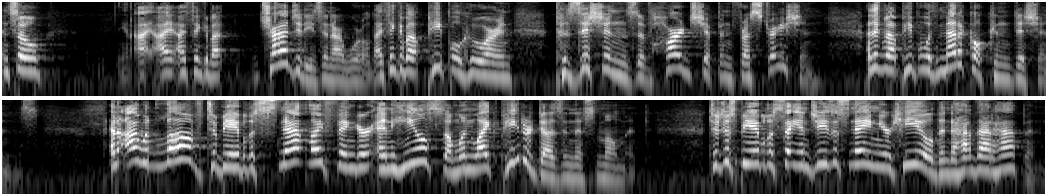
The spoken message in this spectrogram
And so you know, I, I think about tragedies in our world. I think about people who are in positions of hardship and frustration. I think about people with medical conditions. And I would love to be able to snap my finger and heal someone like Peter does in this moment. To just be able to say, in Jesus' name, you're healed, and to have that happen.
